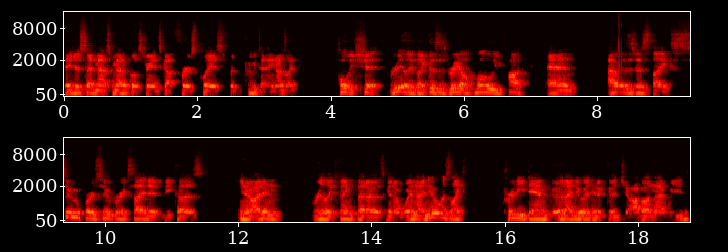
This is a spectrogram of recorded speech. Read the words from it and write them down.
they just said Mass Medical Strains got first place for the Poo-Tang. And I was like, holy shit, really? Like this is real. Holy fuck. And I was just like super, super excited because, you know, I didn't really think that I was going to win. I knew it was like pretty damn good. I knew I did a good job on that weed,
